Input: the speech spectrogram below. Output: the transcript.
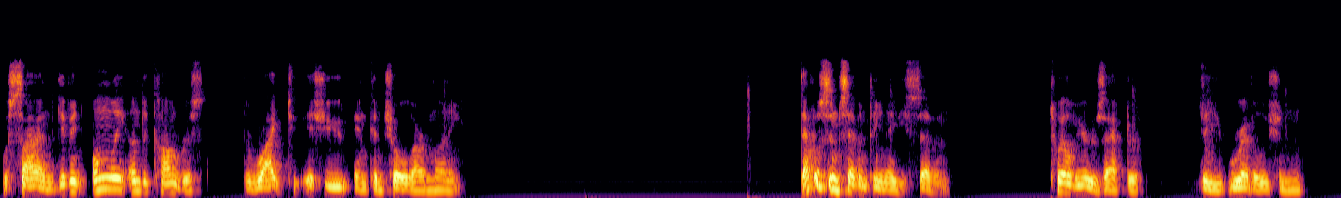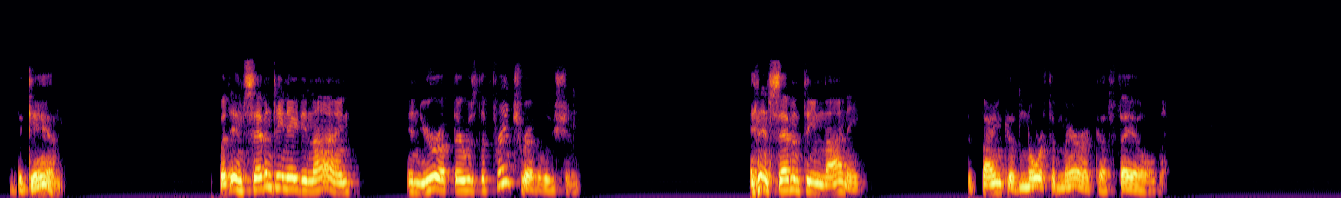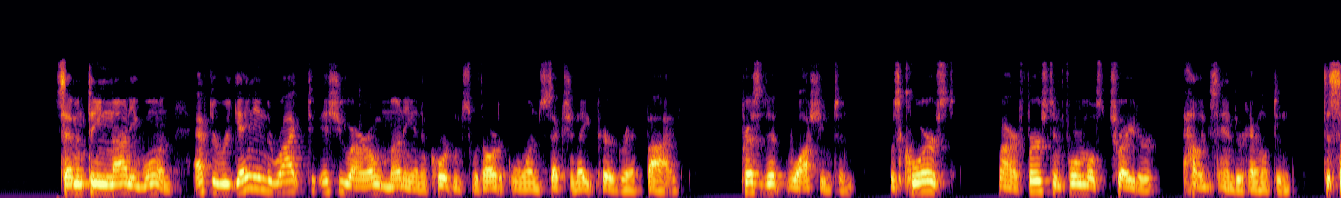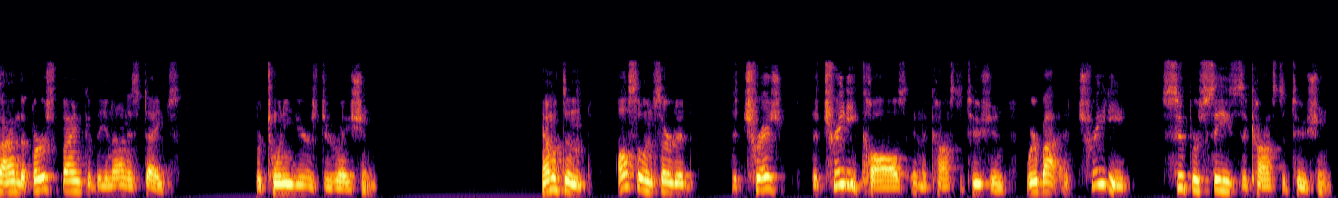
was signed, giving only unto Congress the right to issue and control our money. That was in 1787, 12 years after the revolution began. But in 1789, in Europe, there was the French Revolution. And in 1790, the Bank of North America failed. 1791, after regaining the right to issue our own money in accordance with Article 1, Section 8, Paragraph 5, President Washington was coerced by our first and foremost trader, Alexander Hamilton, to sign the first Bank of the United States for 20 years' duration. Hamilton also inserted the treasure the treaty clause in the Constitution whereby a treaty supersedes the Constitution.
